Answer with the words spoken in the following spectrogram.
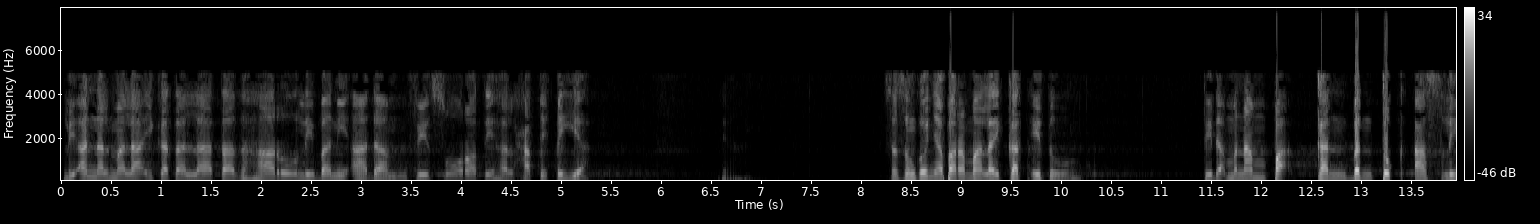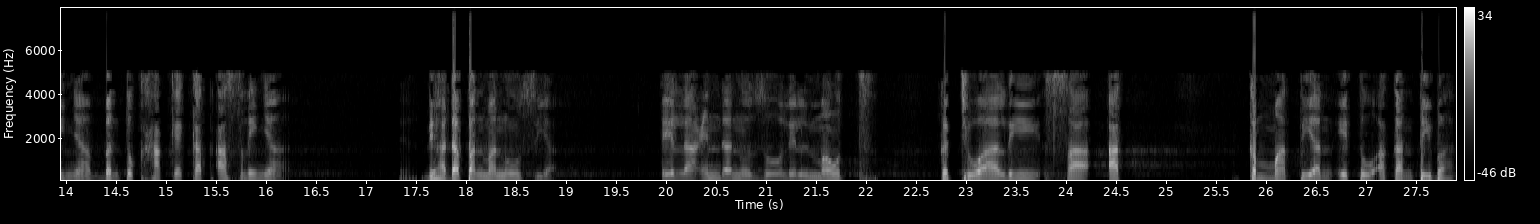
Lianna al-malaikata la tadharu li bani Adam fi suratiha al-haqiqiyah. Ya. Sesungguhnya para malaikat itu tidak menampakkan bentuk aslinya, bentuk hakikat aslinya ya, di hadapan manusia. Illa inda nuzulil maut kecuali saat kematian itu akan tiba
